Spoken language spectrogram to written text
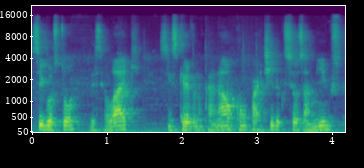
Se gostou, dê seu like, se inscreva no canal, compartilhe com seus amigos.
